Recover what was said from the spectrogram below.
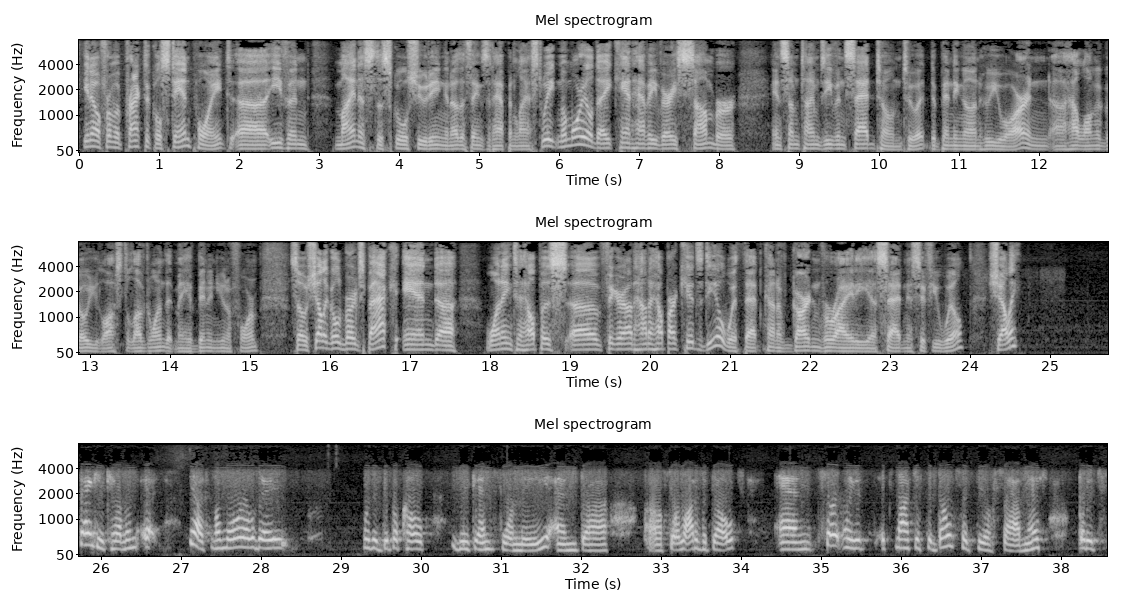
you know, from a practical standpoint, even minus the school shooting and other things that happened last week, Memorial Day can have a very somber and sometimes even sad tone to it, depending on who you are and how long ago you lost a loved one that may have been in uniform. So Shelley Goldberg's back, and wanting to help us uh, figure out how to help our kids deal with that kind of garden variety uh, sadness, if you will. Shelley? Thank you, Kevin. Uh, yes, Memorial Day was a difficult weekend for me and uh, uh, for a lot of adults. And certainly it's not just adults that feel sadness, but it's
